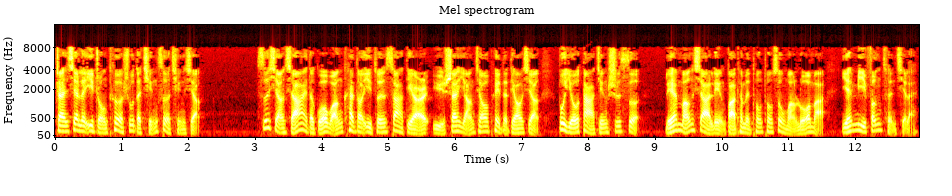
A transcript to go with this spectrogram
展现了一种特殊的情色倾向。思想狭隘的国王看到一尊萨蒂尔与山羊交配的雕像，不由大惊失色。连忙下令把他们通通送往罗马，严密封存起来。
